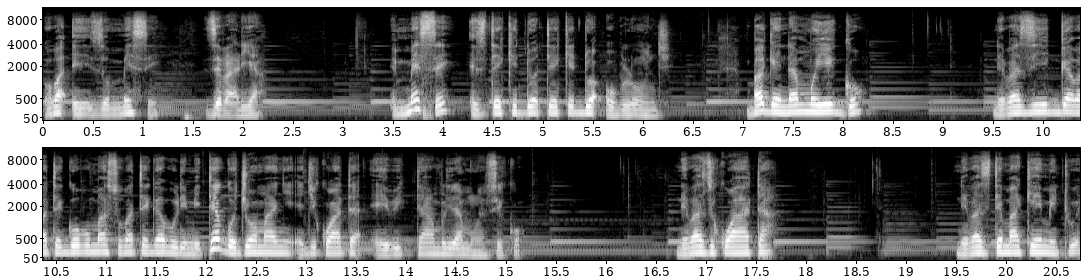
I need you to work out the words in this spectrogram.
oba ezo mmese ze balya. Emmese eziteekeddwateekeddwa obulungi. Bagenda mu muyiggo ne baziyigga batega obumaso batega buli mitego gy'omanyi egikwata ebitambulira mu nsiko ne bazikwata ne bazitemako emitwe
